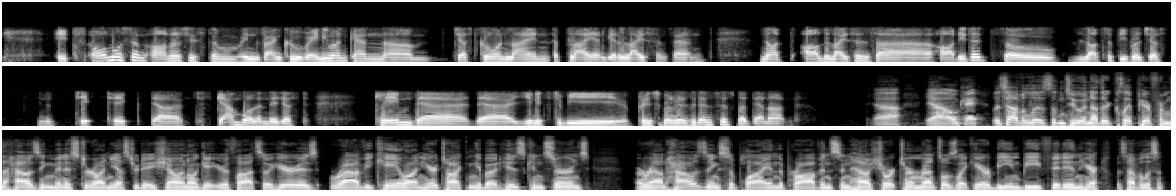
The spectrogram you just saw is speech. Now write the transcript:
it's almost an honor system in Vancouver. Anyone can um, just go online, apply, and get a license, and not all the licenses are audited. So lots of people just you know take take uh, just gamble and they just claim their their units to be principal residences, but they're not. Yeah, yeah, okay. Let's have a listen to another clip here from the housing minister on yesterday's show, and I'll get your thoughts. So here is Ravi Kahlon here talking about his concerns around housing supply in the province and how short-term rentals like Airbnb fit in here. Let's have a listen.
